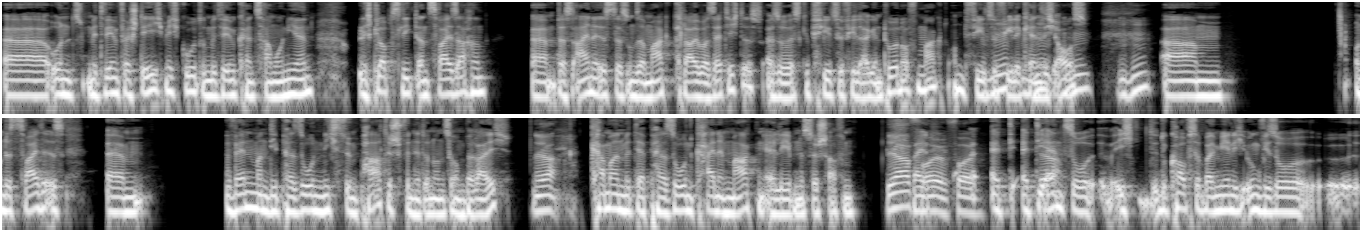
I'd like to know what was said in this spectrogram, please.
äh, und mit wem verstehe ich mich gut und mit wem könnte es harmonieren. Und ich glaube, es liegt an zwei Sachen. Ähm, das eine ist, dass unser Markt klar übersättigt ist. Also es gibt viel zu viele Agenturen auf dem Markt und viel zu Mhm, viele kennen mhm, sich aus. Mhm. Mhm. Ähm, und das zweite ist, ähm, wenn man die Person nicht sympathisch findet in unserem Bereich, Ja. kann man mit der Person keine Markenerlebnisse schaffen. Ja, Weil- voll, voll. At, at the Ja. end so, ich, du kaufst ja bei mir nicht irgendwie so äh,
